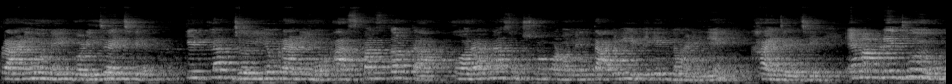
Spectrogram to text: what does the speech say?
પ્રાણીઓને ગળી જાય છે. કેટલાક જલીય પ્રાણીઓ આસપાસ તરતા ખોરાકના સૂક્ષ્મ કણોને તારવી એટલે કે ગાળીને ખાઈ જાય છે. એમ આપણે જોયું,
